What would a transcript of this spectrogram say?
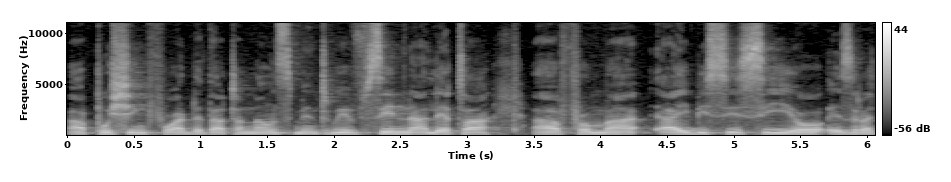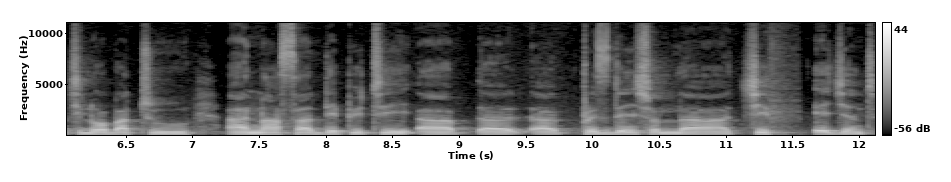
uh, pushing forward that announcement. We've seen a letter uh, from uh, IBC CEO Ezra Chiloba to uh, NASA Deputy Presidential Chief agent.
